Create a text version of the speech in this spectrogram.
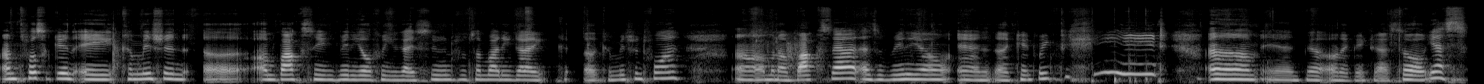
I'm supposed to get a commission uh, unboxing video for you guys soon from somebody that I uh, commissioned for. Uh, I'm gonna unbox that as a video, and I can't wait to see it. Um, and uh, all that great jazz. So yes,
